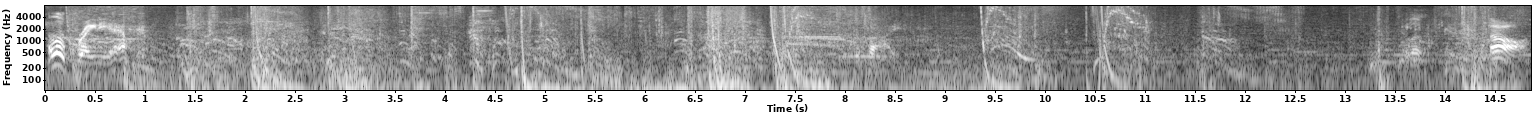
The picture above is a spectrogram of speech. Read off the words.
Hello, Brainiac. Hello. Oh.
